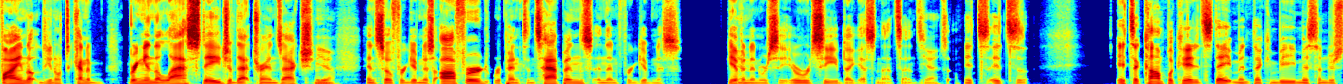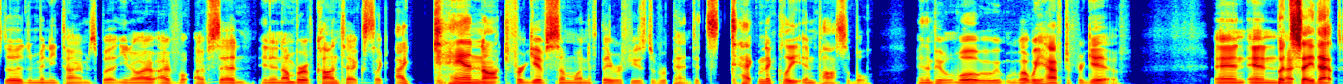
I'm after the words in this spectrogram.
find, you know, to kind of bring in the last stage of that transaction. Yeah. And so forgiveness offered, repentance happens, and then forgiveness given and received, or received, I guess, in that sense. Yeah. So It's it's it's a complicated statement that can be misunderstood many times, but you know I, I've I've said in a number of contexts like I cannot forgive someone if they refuse to repent. It's technically impossible, and then people, whoa, we- but we have to forgive, and and but I- say that,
